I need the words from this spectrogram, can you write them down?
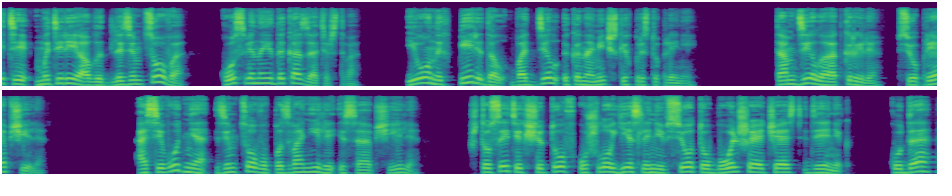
эти материалы для Земцова – косвенные доказательства, и он их передал в отдел экономических преступлений. Там дело открыли, все приобщили. А сегодня Земцову позвонили и сообщили, что с этих счетов ушло, если не все, то большая часть денег. Куда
